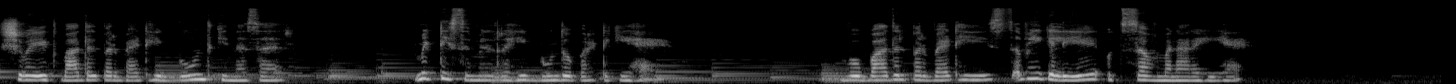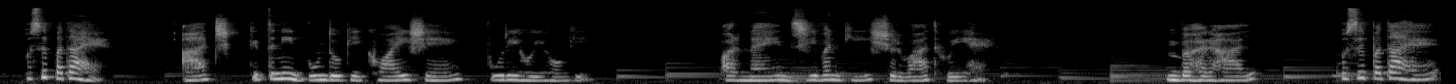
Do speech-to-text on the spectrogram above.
श्वेत बादल पर बैठी बूंद की नज़र मिट्टी से मिल रही बूंदों पर टिकी है। वो बादल पर बैठी सभी के लिए उत्सव मना रही है। उसे पता है, आज कितनी बूंदों की ख्वाहिशें पूरी हुई होंगी। और नए जीवन की शुरुआत हुई है। बहरहाल, उसे पता है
